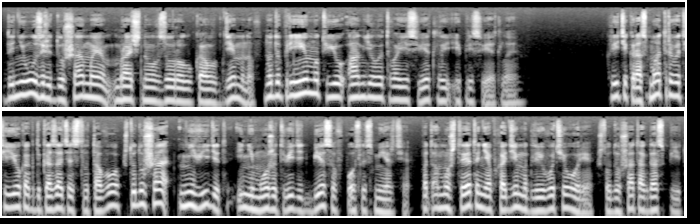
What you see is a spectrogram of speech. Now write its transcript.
да не узрит душа моя мрачного взора лукавых демонов, но да приемут ее ангелы твои светлые и пресветлые. Критик рассматривает ее как доказательство того, что душа не видит и не может видеть бесов после смерти, потому что это необходимо для его теории, что душа тогда спит.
